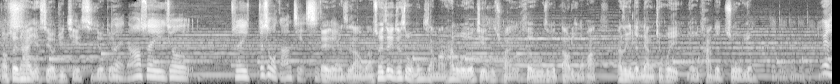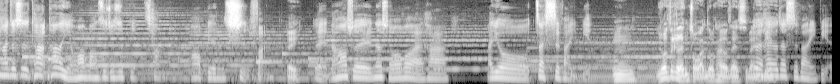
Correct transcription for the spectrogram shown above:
然后所以他也是有去解释，就对。对，然后所以就。所以就是我刚刚解释。对的，我知道，我知道。所以这个就是我跟你讲嘛，他如果有解释出来合乎这个道理的话，那这个能量就会有它的作用。对对对对对，因为他就是他他的演化方式就是边唱嘛，然后边示范。对对，然后所以那时候后来他他又再示范一遍。嗯，你说这个人走完之后，他又再示范一遍。对，他又再示范一遍。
